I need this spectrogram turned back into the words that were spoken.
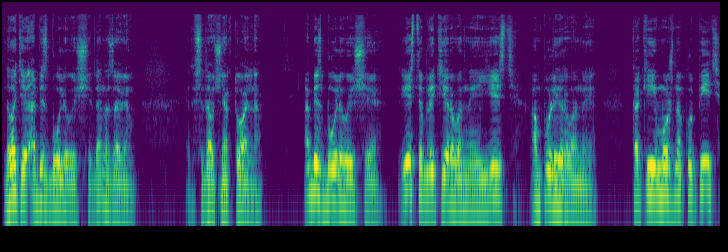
давайте обезболивающие, да, назовем. Это всегда очень актуально. Обезболивающие. Есть таблетированные, есть ампулированные. Какие можно купить?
